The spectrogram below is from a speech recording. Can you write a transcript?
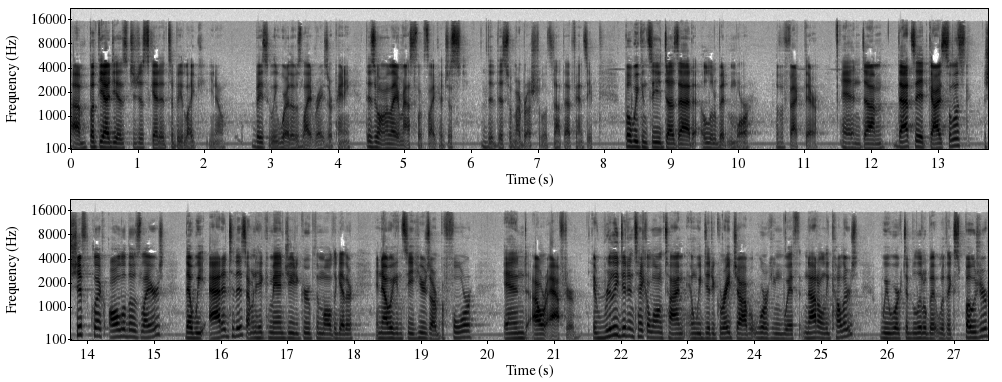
Um, but the idea is to just get it to be like, you know, basically where those light rays are painting. This is what my layer mask looks like. I just did this with my brush tool. It's not that fancy. But we can see it does add a little bit more of effect there. And um, that's it, guys. So let's shift click all of those layers that we added to this. I'm gonna hit Command G to group them all together. And now we can see here's our before and our after. It really didn't take a long time and we did a great job working with not only colors, we worked a little bit with exposure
